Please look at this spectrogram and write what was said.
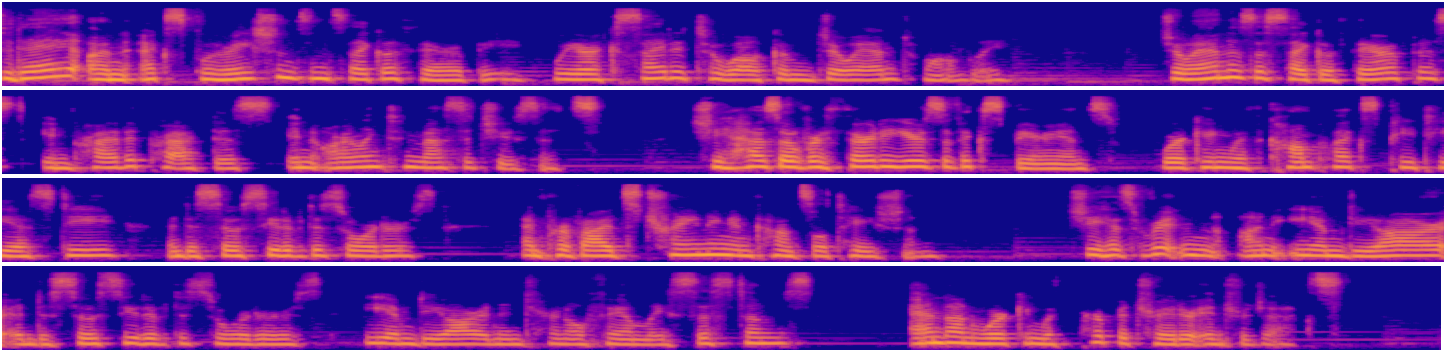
Today on Explorations in Psychotherapy, we are excited to welcome Joanne Twombly. Joanne is a psychotherapist in private practice in Arlington, Massachusetts. She has over 30 years of experience working with complex PTSD and dissociative disorders and provides training and consultation. She has written on EMDR and dissociative disorders, EMDR and internal family systems, and on working with perpetrator introjects.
